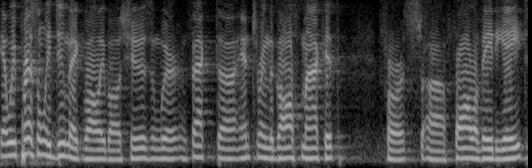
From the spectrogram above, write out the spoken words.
Yeah, we presently do make volleyball shoes, and we're in fact uh, entering the golf market for uh, fall of '88.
